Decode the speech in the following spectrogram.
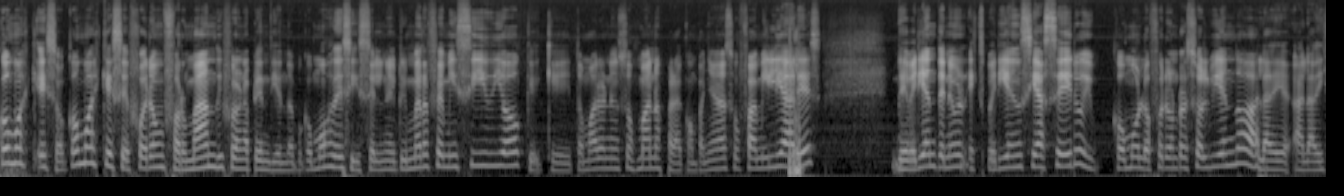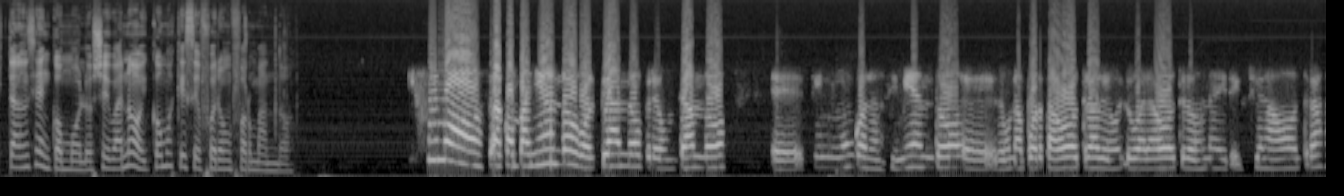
¿Cómo es que eso? ¿Cómo es que se fueron formando y fueron aprendiendo? Porque como vos decís, en el primer femicidio que, que tomaron en sus manos para acompañar a sus familiares, deberían tener experiencia cero y cómo lo fueron resolviendo a la, a la distancia en cómo lo llevan hoy. ¿Cómo es que se fueron formando? Y fuimos acompañando, golpeando, preguntando, eh, sin ningún conocimiento, eh, de una puerta a otra, de un lugar a otro, de una dirección a otra.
